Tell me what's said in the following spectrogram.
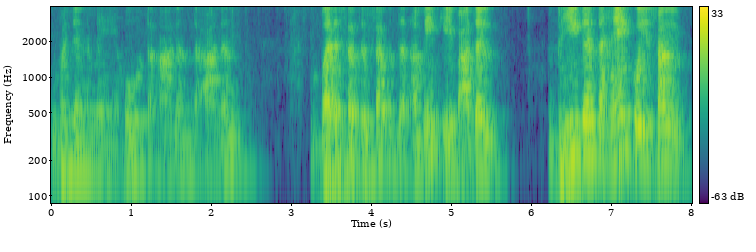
भजन में होत आनंद आनंद, बरसत शब्द अमी के बादल, भीगत है कोई संत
